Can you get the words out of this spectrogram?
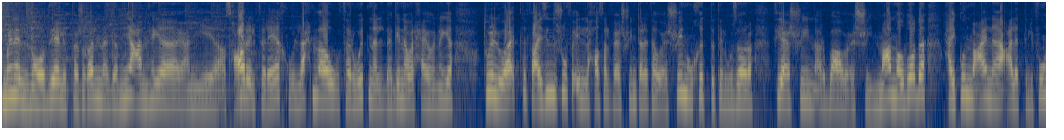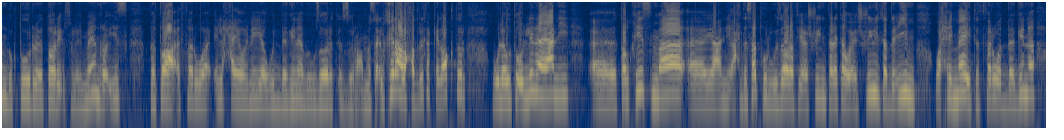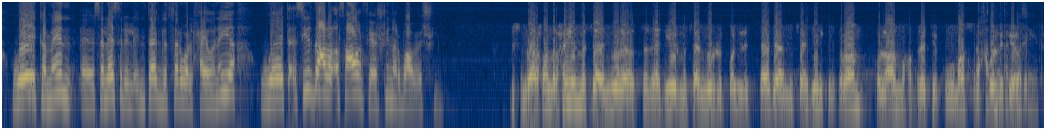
من المواضيع اللي بتشغلنا جميعا هي يعني أسعار الفراخ واللحمة وثروتنا الداجنة والحيوانية طول الوقت فعايزين نشوف إيه اللي حصل في 2023 وخطة الوزارة في 2024 مع الموضوع ده هيكون معانا على التليفون دكتور طارق سليمان رئيس قطاع الثروة الحيوانية والداجنه بوزارة الزراعة. مساء الخير على حضرتك يا دكتور. ولو تقول لنا يعني آه تلخيص ما آه يعني احدثته الوزارة في 2023 لتدعيم وحماية الثروة الداجنه وكمان آه سلاسل الإنتاج للثروة الحيوانية وتأثير ده على الأسعار في 2024 بسم الله الرحمن الرحيم. مساء النور يا أستاذ هدير. مساء النور لكل السادة مشاهدينك الكرام. كل عام وحضرتك ومصر بكل خير. بخير.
